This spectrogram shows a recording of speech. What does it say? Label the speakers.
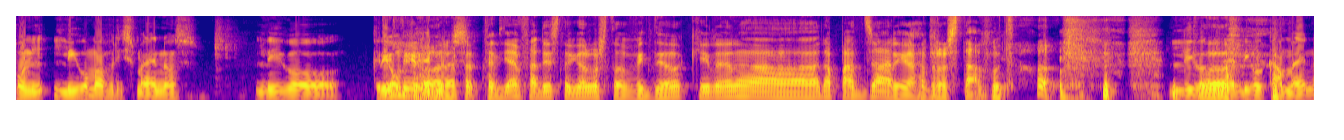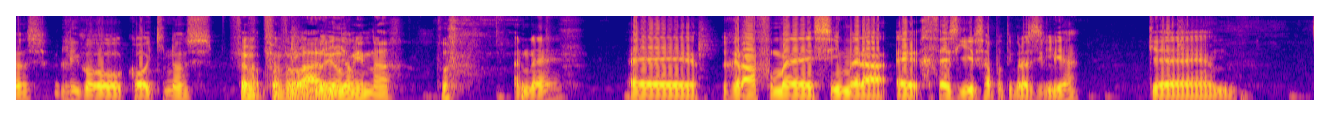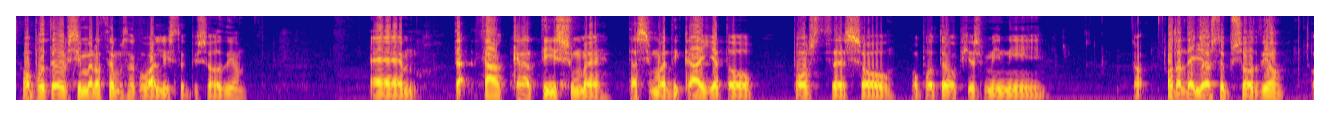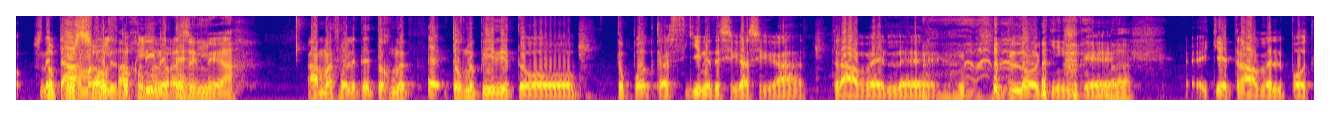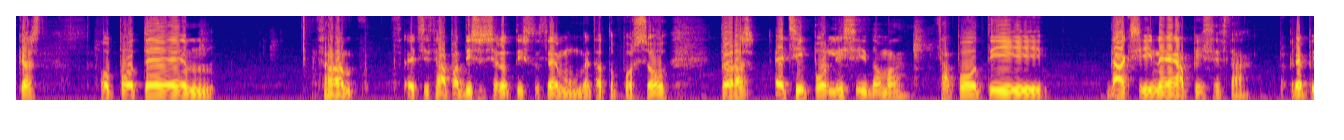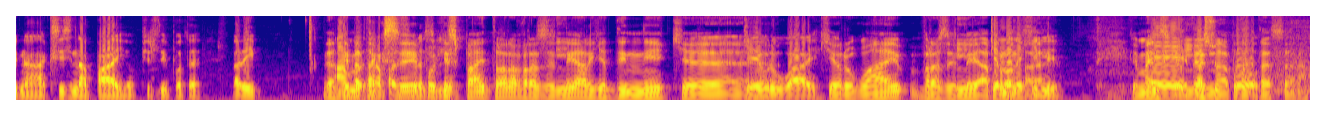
Speaker 1: Λοιπόν, λίγο μαυρισμένος, λίγο κρυωμένος.
Speaker 2: Λίγο, Παιδιά, εμφανίζεται ο Γιώργος στο βίντεο και είναι ένα, ένα παντζάρι μπροστά μου. Το.
Speaker 1: λίγο, ναι, λίγο καμένος, λίγο κόκκινος.
Speaker 2: Φεβρουάριο μήνα.
Speaker 1: ναι. Ε, γράφουμε σήμερα, ε, χθες γύρισα από τη Βραζιλία και οπότε σήμερα θα θα κουβαλήσει το επεισόδιο. Ε, θα, κρατήσουμε τα σημαντικά για το post show, οπότε όποιος μείνει όταν τελειώσει το επεισόδιο
Speaker 2: Στο μετά άμα θέλετε θα το κλείνετε Βραζιλία.
Speaker 1: άμα θέλετε το έχουμε, ε, το έχουμε πει ήδη το, το podcast γίνεται σιγά σιγά travel ε, blogging ε, ναι. και travel podcast οπότε θα, έτσι, θα απαντήσω σε ερωτήσεις του θέμου μετά το post show Τώρα, έτσι πολύ σύντομα, θα πω ότι εντάξει, είναι απίστευτα. Πρέπει να αξίζει να πάει οποιοδήποτε. Δηλαδή,
Speaker 2: Δηλαδή μεταξύ που έχει πάει τώρα Βραζιλία, Αργεντινή και,
Speaker 1: και Ουρουγουάη.
Speaker 2: Και Ουρουγουάη, Βραζιλία
Speaker 1: και
Speaker 2: πρώτα.
Speaker 1: Χιλή.
Speaker 2: Και μένει ε, Χιλή είναι από τα τέσσερα.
